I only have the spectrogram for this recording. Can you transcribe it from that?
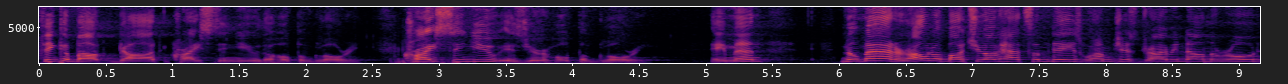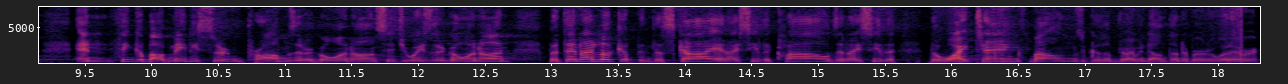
Think about God, Christ in you, the hope of glory. Christ in you is your hope of glory. Amen? No matter. I don't know about you. I've had some days where I'm just driving down the road and think about maybe certain problems that are going on, situations that are going on. But then I look up in the sky and I see the clouds and I see the, the White Tanks, mountains, because I'm driving down Thunderbird or whatever.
